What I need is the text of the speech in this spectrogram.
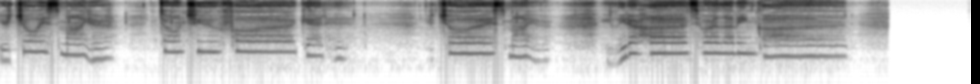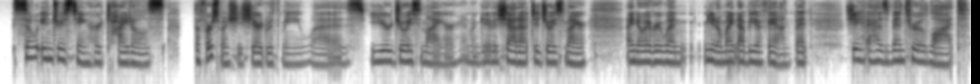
Your Joyce Meyer, don't you forget it. Your Joyce Meyer, you lead our hearts to our loving God. So interesting, her titles. The first one she shared with me was You're Joyce Meyer. And we'll give a shout out to Joyce Meyer. I know everyone, you know, might not be a fan, but she has been through a lot,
